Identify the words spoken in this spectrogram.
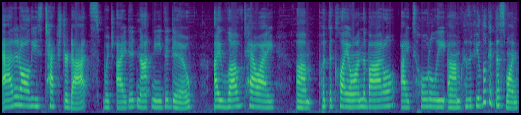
added all these texture dots, which I did not need to do. I loved how I um, put the clay on the bottle. I totally, because um, if you look at this one,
